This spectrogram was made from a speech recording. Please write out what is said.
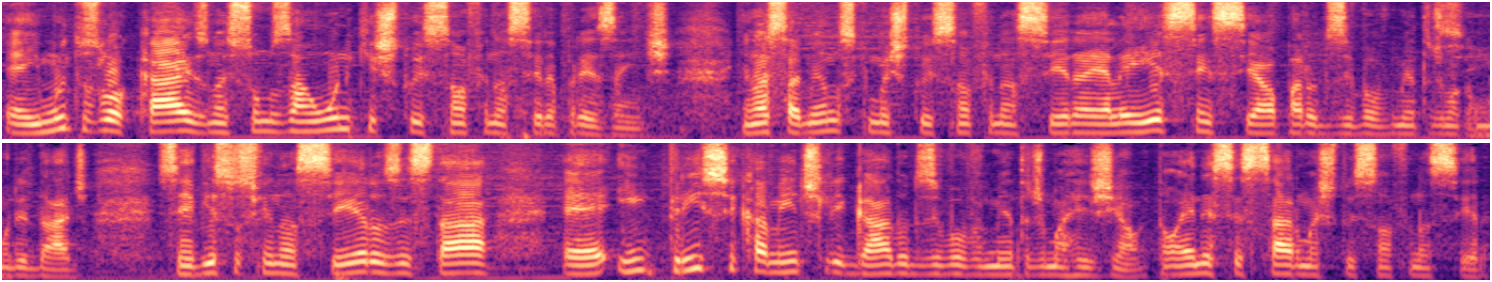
É, em muitos locais, nós somos a única instituição financeira presente. E nós sabemos que uma instituição financeira ela é essencial para o desenvolvimento de uma Sim. comunidade. Serviços financeiros está é, intrinsecamente ligado ao desenvolvimento de uma região. Então, é necessário uma instituição financeira.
